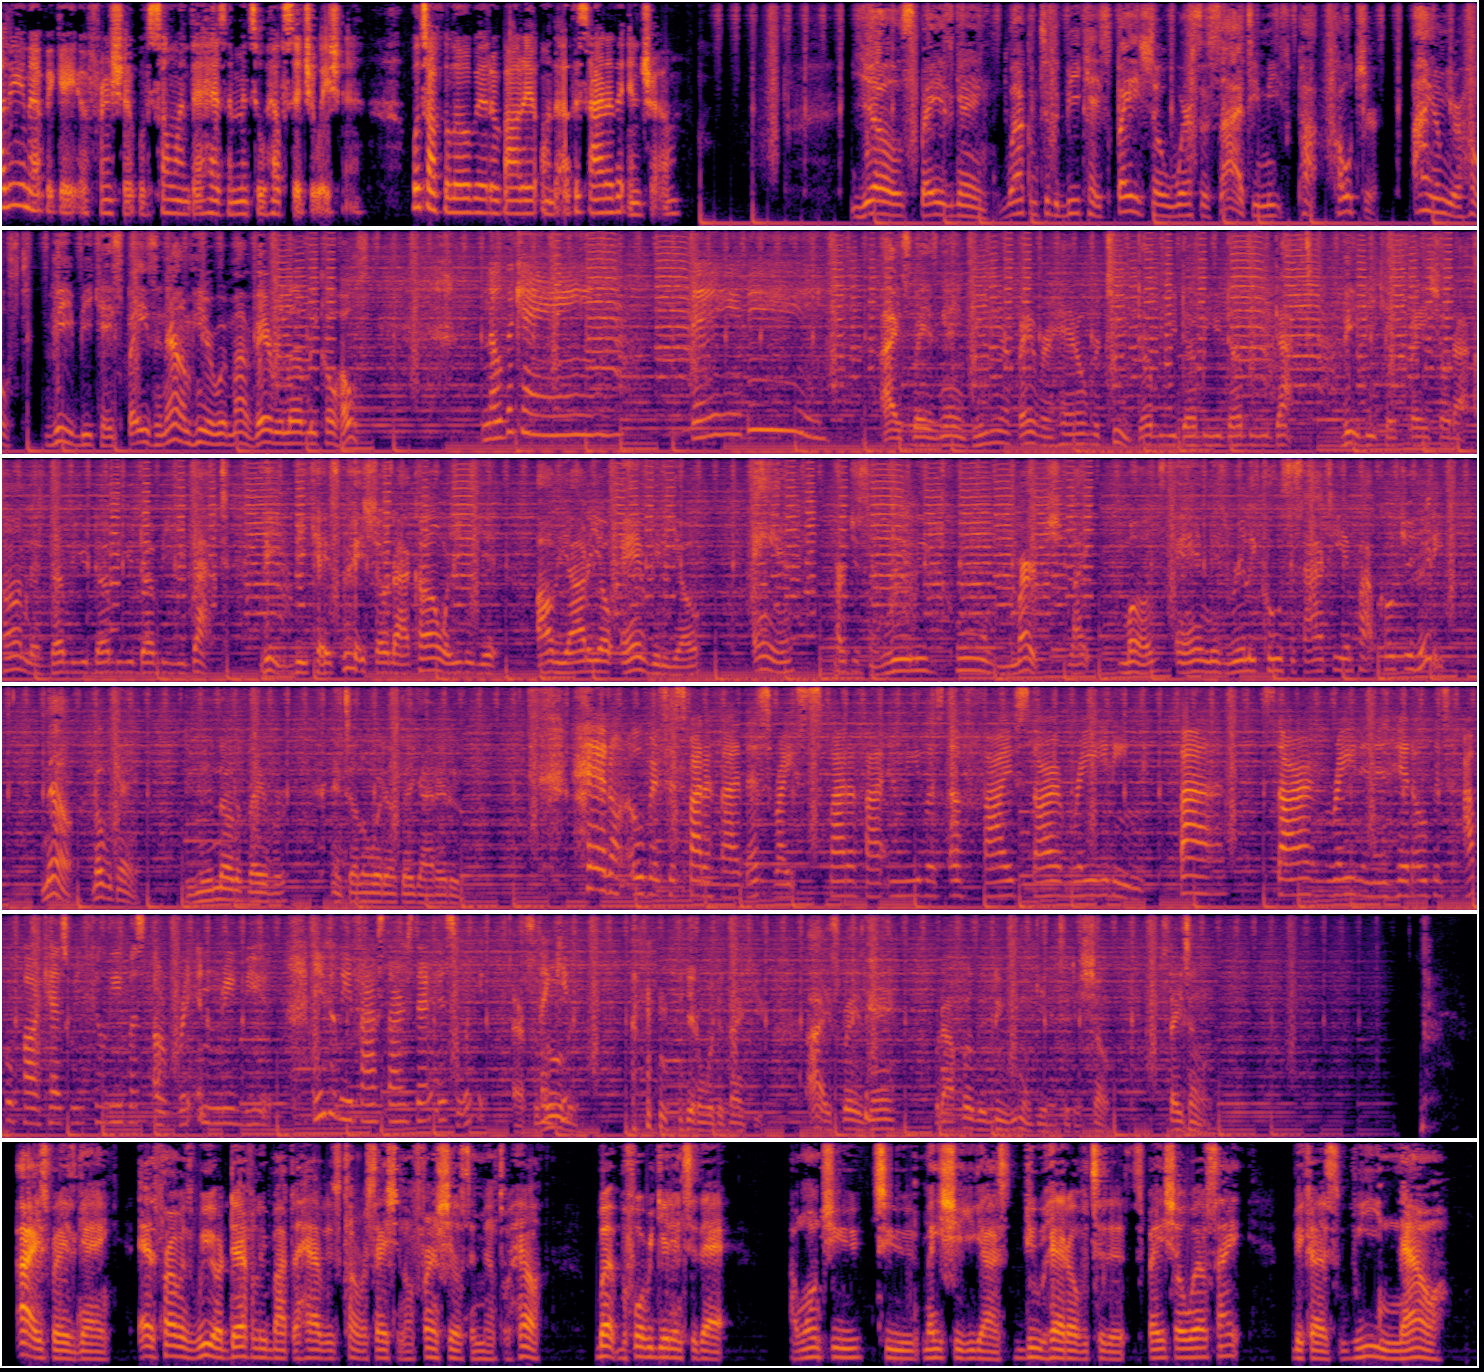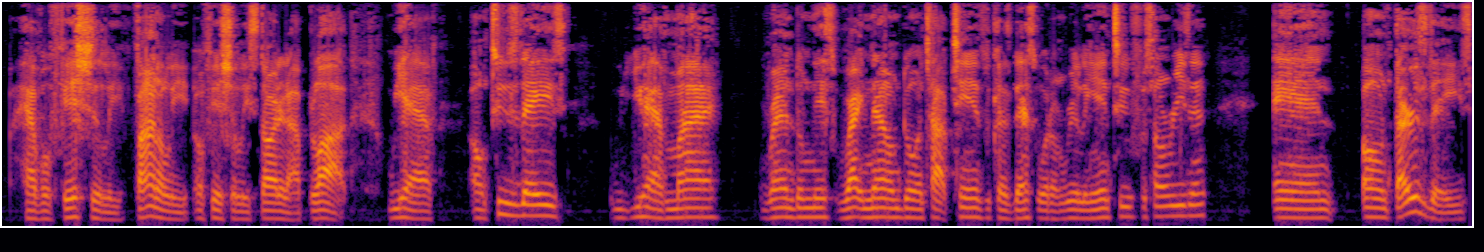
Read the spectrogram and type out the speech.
How do you navigate a friendship with someone that has a mental health situation? We'll talk a little bit about it on the other side of the intro. Yo, Space Gang, welcome to the BK Space Show where society meets pop culture. I am your host, the BK Space, and now I'm here with my very lovely co host, Novacaine. baby. Alright, Space Gang, do me a favor head over to www.thebkspaceshow.com. That's www.thebkspaceshow.com where you can get all the audio and video and purchase some really cool merch like mugs and this really cool society and pop culture hoodie. Now, Novacaine, do me another favor and tell them what else they gotta do. Head on over to Spotify. That's right, Spotify, and leave us a five star rating. Five star rating, and head over to Apple Podcasts where you can leave us a written review. And you can leave five stars there as well. Absolutely. Thank you. Get them with the thank you. All right, Space Gang. Without further ado, we're gonna get into this show. Stay tuned. All right, Space Gang. As promised, we are definitely about to have this conversation on friendships and mental health. But before we get into that, I want you to make sure you guys do head over to the Space Show website because we now have officially, finally, officially started our blog. We have on Tuesdays, you have my randomness. Right now, I'm doing top tens because that's what I'm really into for some reason. And on Thursdays,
